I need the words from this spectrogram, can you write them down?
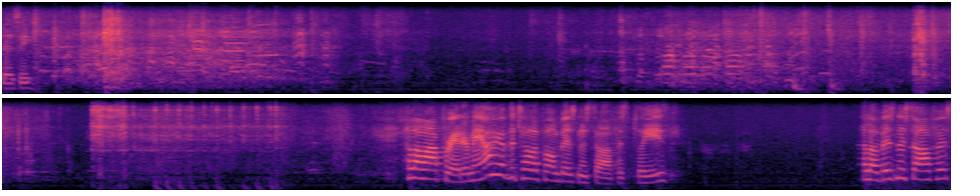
Busy. Operator. May I have the telephone business office, please? Hello, business office?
